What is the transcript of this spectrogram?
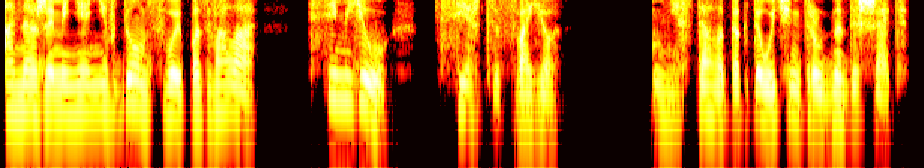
Она же меня не в дом свой позвала, в семью, в сердце свое. Мне стало как-то очень трудно дышать.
